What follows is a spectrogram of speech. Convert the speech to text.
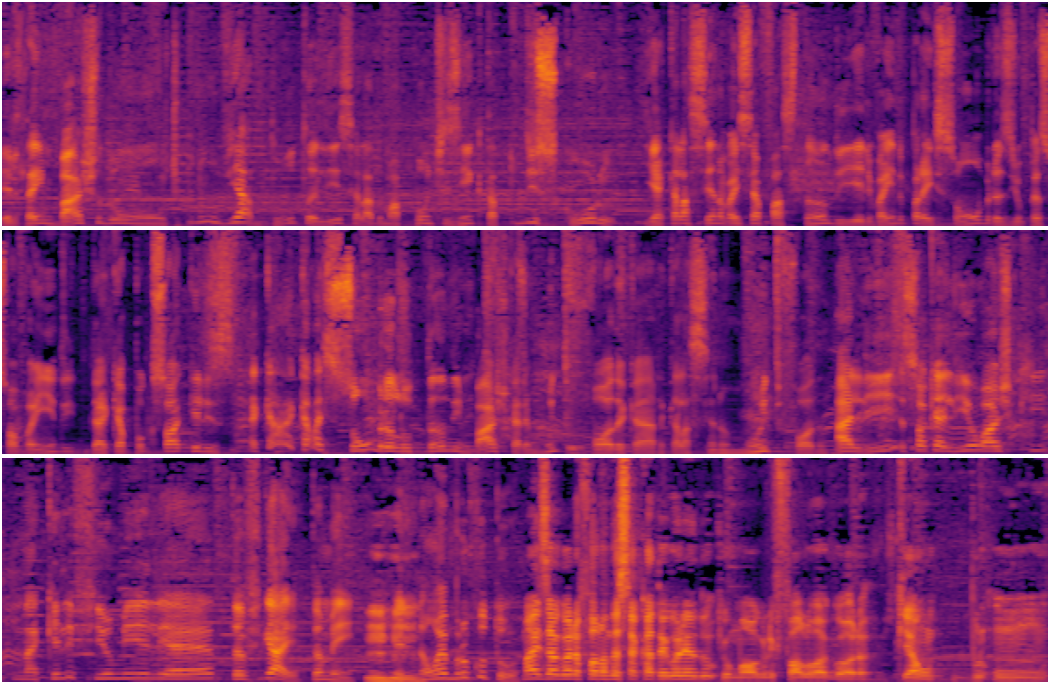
ele tá embaixo de um, tipo, de um viaduto ali, sei lá, de uma pontezinha que tá tudo escuro e aquela cena vai se afastando e ele vai indo para as sombras e o pessoal vai indo e daqui a pouco só aqueles aquela, aquelas sombras lutando embaixo, cara, é muito foda, cara, aquela cena muito foda. Ali, só que ali eu acho que naquele filme ele é tough guy também. Uhum. Ele não é brucutu. Mas agora falando dessa categoria do que o Mogli falou agora, que é um, um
